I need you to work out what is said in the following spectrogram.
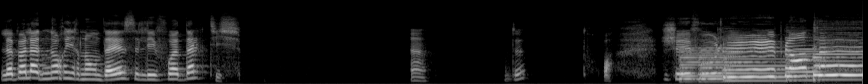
La ballade nord-irlandaise, les voix d'Alti. 1, 2, 3. J'ai voulu planter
